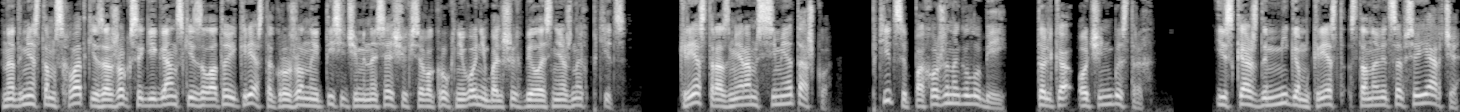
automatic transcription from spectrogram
Над местом схватки зажегся гигантский золотой крест, окруженный тысячами носящихся вокруг него небольших белоснежных птиц. Крест размером с семиэтажку. Птицы похожи на голубей, только очень быстрых. И с каждым мигом крест становится все ярче,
